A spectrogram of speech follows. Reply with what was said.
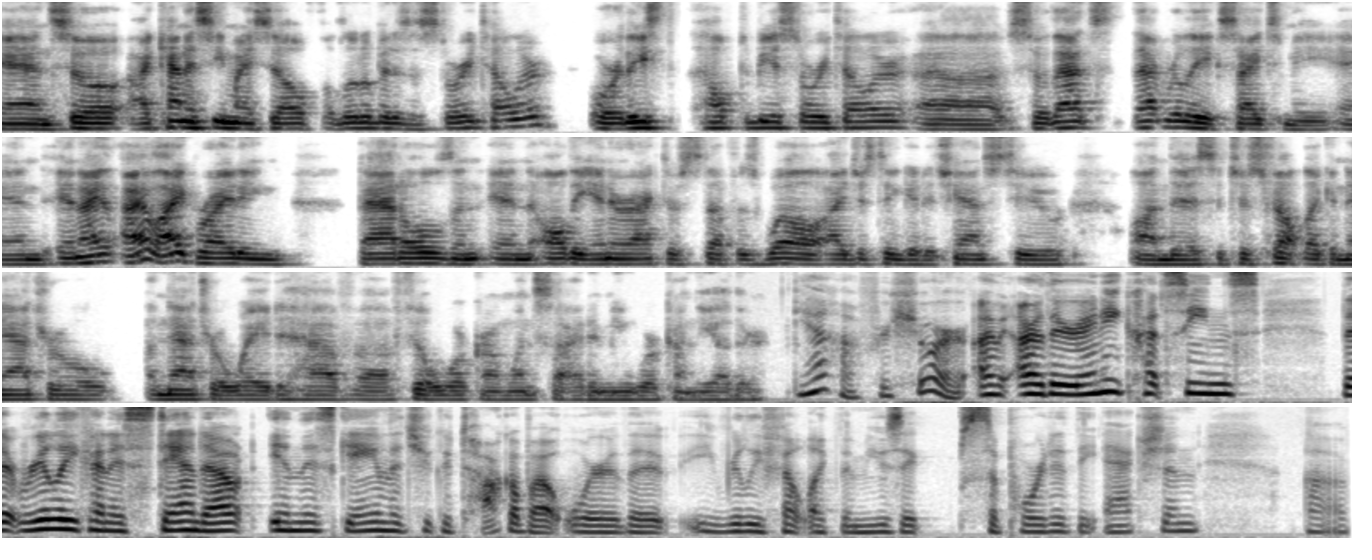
and so I kind of see myself a little bit as a storyteller, or at least help to be a storyteller. Uh, so that's that really excites me, and and I, I like writing battles and and all the interactive stuff as well. I just didn't get a chance to on this. It just felt like a natural a natural way to have uh, Phil work on one side and me work on the other. Yeah, for sure. I mean, are there any cutscenes that really kind of stand out in this game that you could talk about where the you really felt like the music supported the action? Uh,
